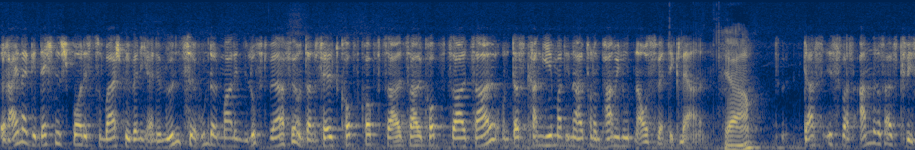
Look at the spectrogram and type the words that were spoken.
reiner Gedächtnissport ist zum Beispiel, wenn ich eine Münze 100 Mal in die Luft werfe und dann fällt Kopf, Kopf, Zahl, Zahl, Kopf, Zahl, Zahl und das kann jemand innerhalb von ein paar Minuten auswendig lernen. Ja. Das ist was anderes als Quiz.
